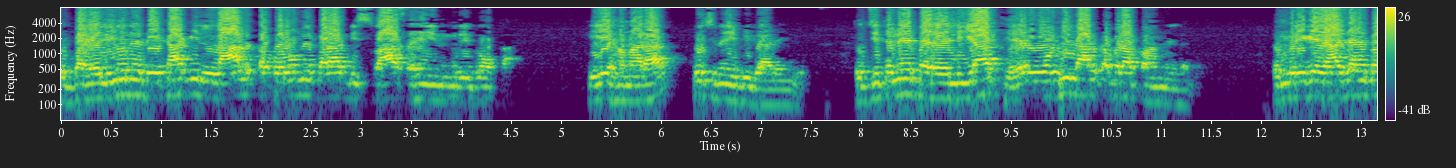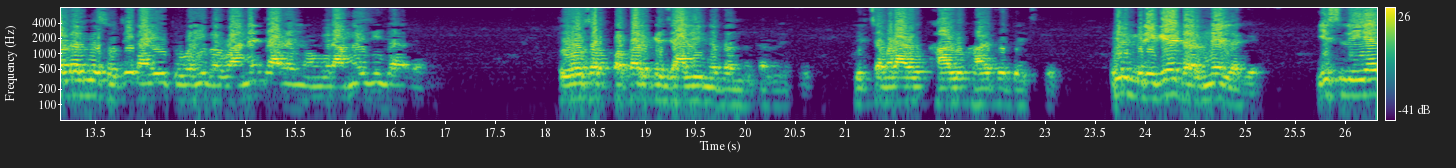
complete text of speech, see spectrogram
तो बहेलियों ने देखा कि लाल कपड़ों में बड़ा विश्वास है इन मृगों का, कि ये हमारा कुछ नहीं बिगाड़ेंगे। तो जितने बहेलिया थे, वो भी लाल कपड़ा पहनने लगे। तो मृगे आ जाए बगल में, सोचे, भाई तो वही भगवान जा रहे होंगे, राम जी जा रहे हैं तो वो सब पकड़ के जाली में बंद कर लेते फिर चमड़ा उखाड़ उखाड़ के बेचते फिर मृगे डरने लगे। इसलिए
